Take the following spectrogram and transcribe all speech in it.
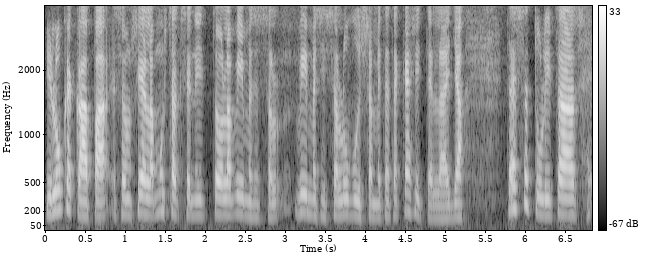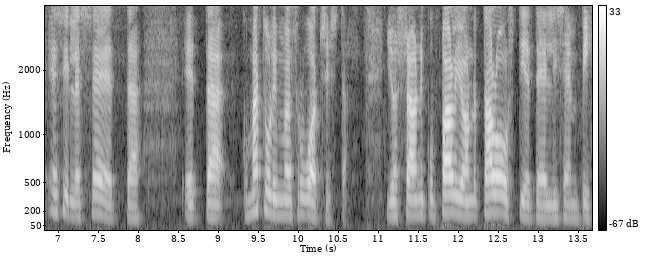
niin lukekaapa. Se on siellä, muistaakseni tuolla viimeisissä, viimeisissä luvuissa me tätä käsitellään. Ja tässä tuli taas esille se, että, että kun mä tulin myös Ruotsista, jossa on niin kuin paljon taloustieteellisempi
